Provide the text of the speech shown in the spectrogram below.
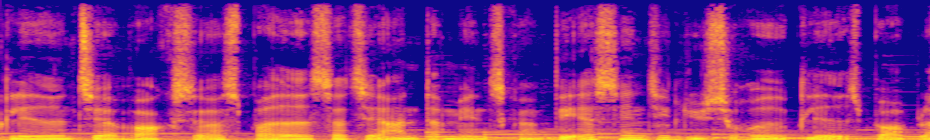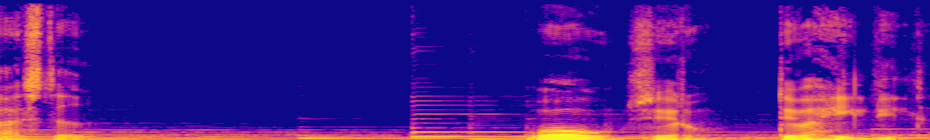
Glæden til at vokse og sprede sig til andre mennesker ved at sende de lyserøde glædesbobler afsted. Wow, siger du. Det var helt vildt.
